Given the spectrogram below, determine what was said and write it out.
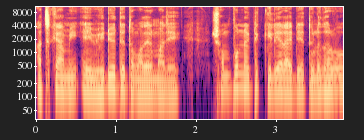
আজকে আমি এই ভিডিওতে তোমাদের মাঝে সম্পূর্ণ একটি ক্লিয়ার আইডিয়া তুলে ধরবো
